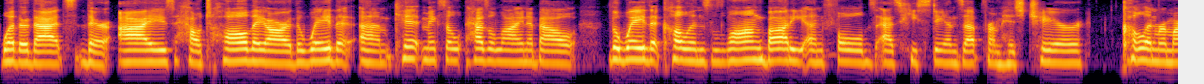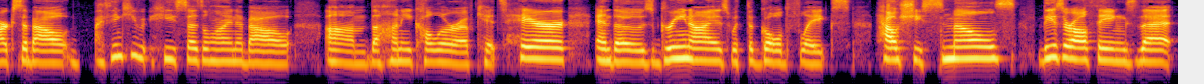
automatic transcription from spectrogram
whether that's their eyes, how tall they are, the way that um, Kit makes a, has a line about the way that Cullen's long body unfolds as he stands up from his chair. Cullen remarks about, I think he he says a line about um, the honey color of Kit's hair and those green eyes with the gold flakes, how she smells. These are all things that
